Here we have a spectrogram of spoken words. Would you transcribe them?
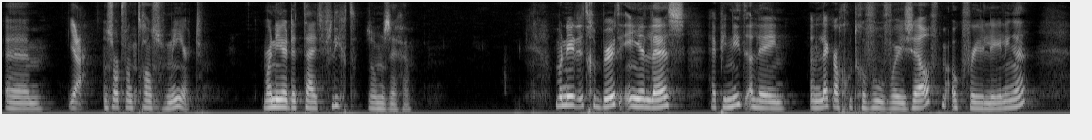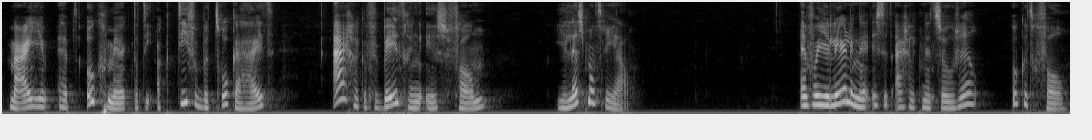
ehm, ja, een soort van transformeert. Wanneer de tijd vliegt, zal ik maar zeggen. Wanneer dit gebeurt in je les, heb je niet alleen een lekker goed gevoel voor jezelf, maar ook voor je leerlingen. Maar je hebt ook gemerkt dat die actieve betrokkenheid eigenlijk een verbetering is van je lesmateriaal. En voor je leerlingen is dit eigenlijk net zo ook het geval.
